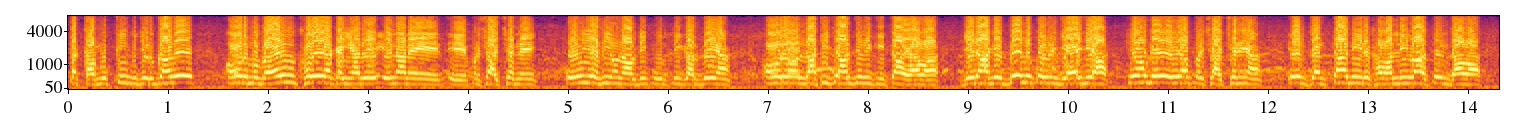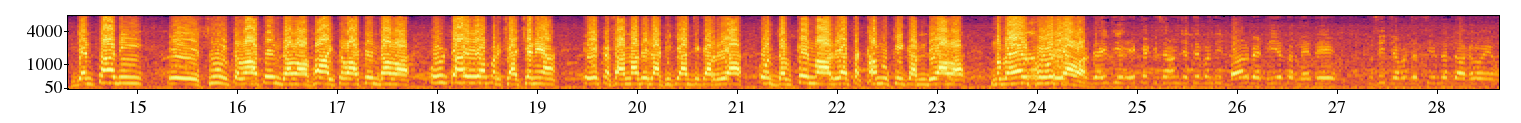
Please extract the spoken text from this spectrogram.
ਧੱਕਾ ਮੁੱਕੀ ਬਜ਼ੁਰਗਾਂ ਦੇ ਔਰ ਮੋਬਾਈਲ ਵੀ ਖੋਏ ਆ ਕਈਆਂ ਦੇ। ਇਹਨਾਂ ਨੇ ਪ੍ਰਸ਼ਾਸਨ ਨੇ ਉਹ ਵੀ ਅਸੀਂ ਹੁਣ ਆਪਦੀ ਪੂਰਤੀ ਕਰਦੇ ਆ ਔਰ ਲਾਠੀ ਚਾਰਜ ਵੀ ਕੀਤਾ ਹੋਇਆ ਵਾ, ਜਿਹੜਾ ਕਿ ਬਿਲਕੁਲ ਨਜਾਇਜ਼ ਆ, ਕਿਉਂਕਿ ਇਹ ਜਿਹੜਾ ਪ੍ਰਸ਼ਾਸਨ ਆ, ਇਹ ਜਨਤਾ ਦੀ ਰਖਵਾਲੀ ਵਾਸਤੇ ਹੁੰਦਾ ਵਾ, ਜਨਤਾ ਦੀ ਸਹੂਲਤ ਵਾਸਤੇ ਹੁੰਦਾ ਵਾ ਫਾਜਤ ਵਾਸਤੇ ਹੁੰਦਾ ਵਾ, ਉਲਟਾ ਇਹ ਪ੍ਰਸ਼ਾਸਨ ਆ ਇਹ ਕਿਸਾਨਾਂ ਦੇ ਲਾਠੀ ਚਾਰਜ ਕਰ ਰਿਹਾ ਔਰ ਦਬਕੇ ਮਾਰ ਰਿਹਾ ਧੱਕਾ ਮੁੱਕੀ ਕਰਨ ਰਿਹਾ ਵਾ ਮੋਬਾਈਲ ਖੋ ਰਿਹਾ ਵਾ। ਜੈ ਜੀ ਇੱਕ ਕਿਸਾਨ ਜਥੇਬੰਦੀ ਬਾਹਰ ਬੈਠੀ ਹੈ ਧਰਨੇ ਤੇ ਤੁਸੀਂ ਜ਼ਬਰਦਸਤੀ ਅੰਦਰ ਦਾਖਲ ਹੋਏ ਹੋ।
